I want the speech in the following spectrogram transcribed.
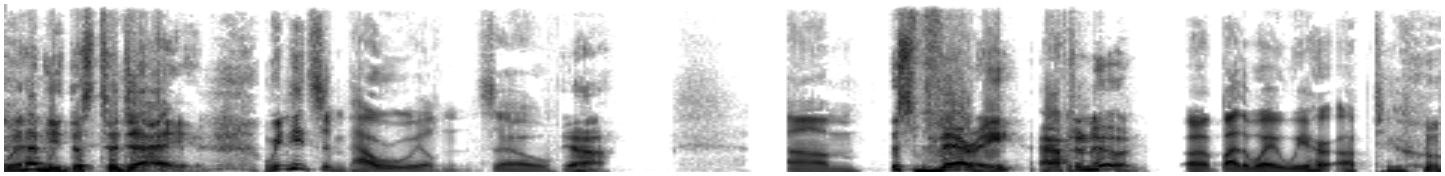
we need this today. we need some power wielding. So Yeah, um, this very afternoon. uh, by the way, we are up to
